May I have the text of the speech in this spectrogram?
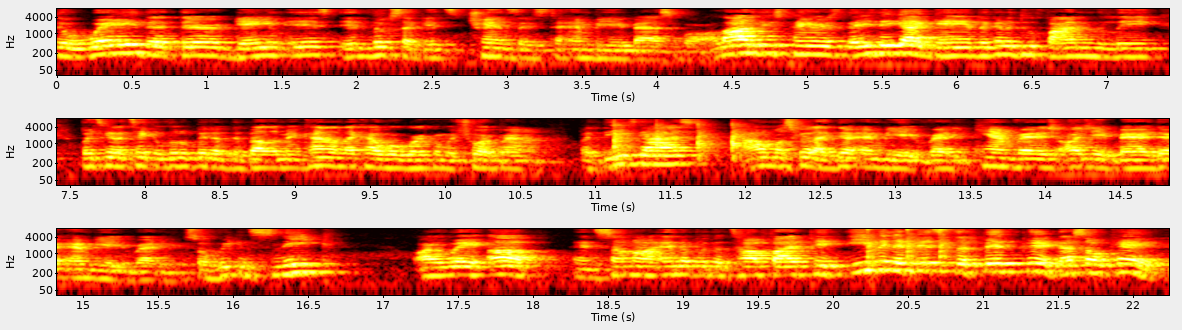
the way that their game is, it looks like it translates to NBA basketball. A lot of these players, they, they got game, they're gonna do fine in the league, but it's gonna take a little bit of development, kind of like how we're working with Troy Brown. But these guys, I almost feel like they're NBA ready. Cam Reddish, RJ Barrett, they're NBA ready. So if we can sneak our way up and somehow end up with a top five pick, even if it's the fifth pick, that's okay.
